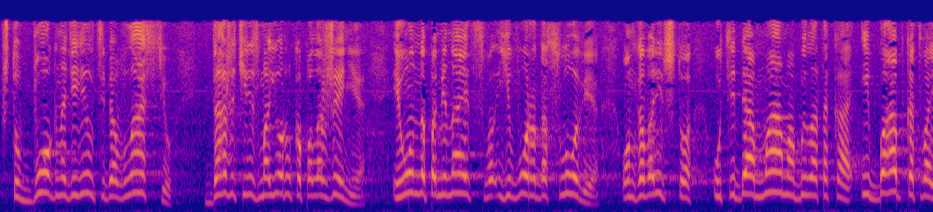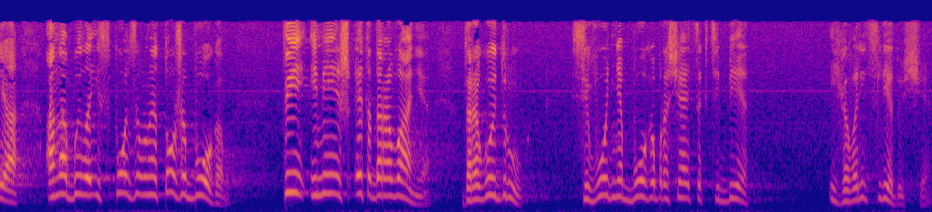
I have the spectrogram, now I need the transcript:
что Бог наделил тебя властью даже через мое рукоположение. И он напоминает его родословие. Он говорит, что у тебя мама была такая, и бабка твоя, она была использована тоже Богом. Ты имеешь это дарование. Дорогой друг, сегодня Бог обращается к тебе и говорит следующее.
